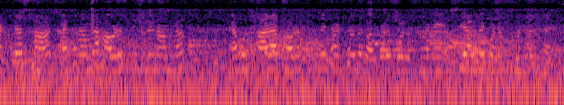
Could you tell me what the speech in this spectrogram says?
একটা এখন আমরা হাওড়া স্টেশনে নামলাম। এখন সারা হাওড়া স্টেশনে থাকতে হবে তারপরে মানে শিয়ালদায় কটার সময় হ্যাঁ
